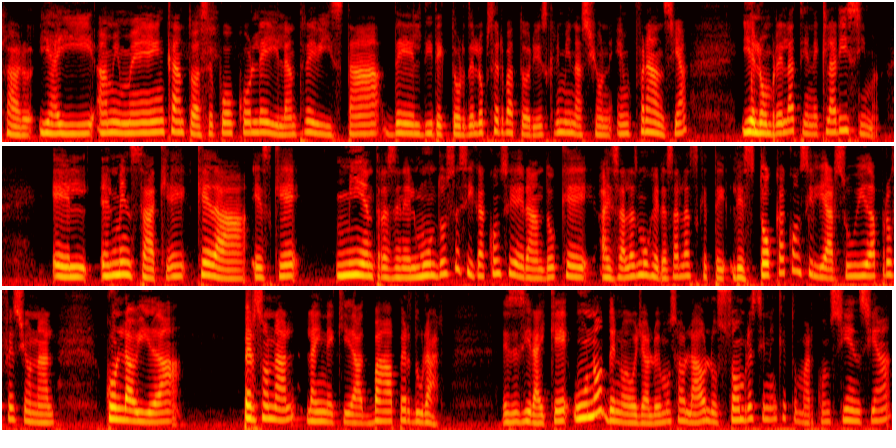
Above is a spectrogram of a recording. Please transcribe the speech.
Claro, y ahí a mí me encantó, hace poco leí la entrevista del director del Observatorio de Discriminación en Francia y el hombre la tiene clarísima. El, el mensaje que da es que mientras en el mundo se siga considerando que a esas las mujeres a las que les toca conciliar su vida profesional con la vida personal, la inequidad va a perdurar. Es decir, hay que, uno, de nuevo ya lo hemos hablado, los hombres tienen que tomar conciencia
